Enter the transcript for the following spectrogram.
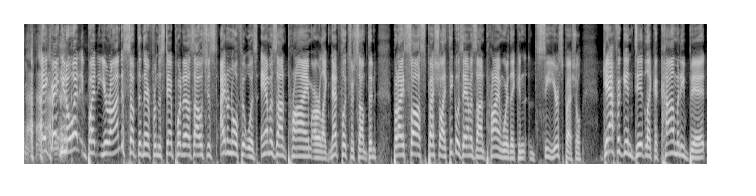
piece. Hey, Greg, you know what? But you're onto something there from the standpoint of I was just I don't know if it was Amazon Prime or like Netflix or something, but I saw a special. I think it was Amazon Prime where they can see your special. Gaffigan did like a comedy bit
